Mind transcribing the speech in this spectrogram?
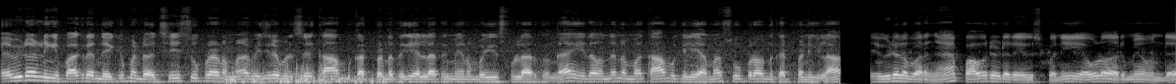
இந்த வீடியோவில் நீங்கள் பார்க்குற இந்த எக்யூப்மெண்ட்டை வச்சு சூப்பராக நம்ம வெஜிடபிள்ஸு காம்பு கட் பண்ணுறதுக்கு எல்லாத்துக்குமே ரொம்ப யூஸ்ஃபுல்லாக இருக்குங்க. இதை வந்து நம்ம காம்பு கிளியாமல் சூப்பராக வந்து கட் பண்ணிக்கலாம். இந்த வீடியோவில் பாருங்கள் பவர் ரீடரை யூஸ் பண்ணி எவ்வளோ அருமையாக வந்து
